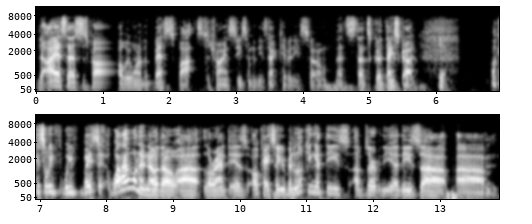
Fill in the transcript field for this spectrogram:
the ISS is probably one of the best spots to try and see some of these activities. So that's that's good. Thanks, Scott. Yeah. Okay, so we've we've basically what I want to know though, uh, Laurent, is okay. So you've been looking at these observe the, uh, these uh, um,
